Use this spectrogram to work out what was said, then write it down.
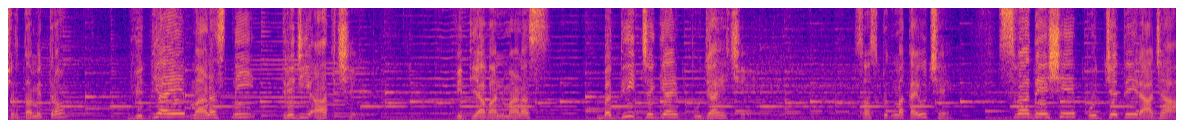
શ્રોતા મિત્રો, વિદ્યા એ માણસની ત્રીજી આંખ છે. વિદ્યાવાન માણસ બધી જ જગ્યાએ પૂજાય છે. સંસ્કૃતમાં કહ્યું છે, સ્વદેશે પૂજ્યતે રાજા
